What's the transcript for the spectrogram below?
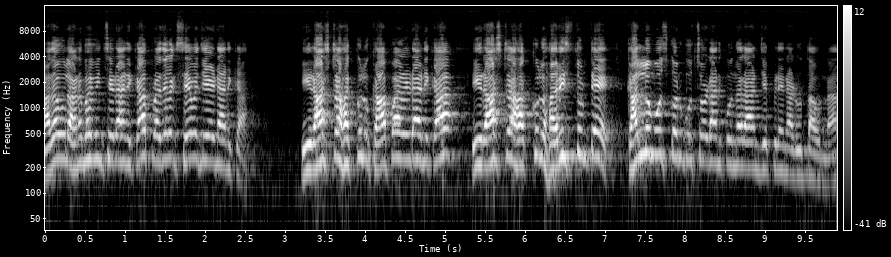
పదవులు అనుభవించడానికా ప్రజలకు సేవ చేయడానికా? ఈ రాష్ట్ర హక్కులు కాపాడడానికా? ఈ రాష్ట్ర హక్కులు హరిస్తుంటే కళ్ళు మూసుకొని కూర్చోవడానికి ఉన్నారా అని చెప్పి నేను అడుగుతా ఉన్నా.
